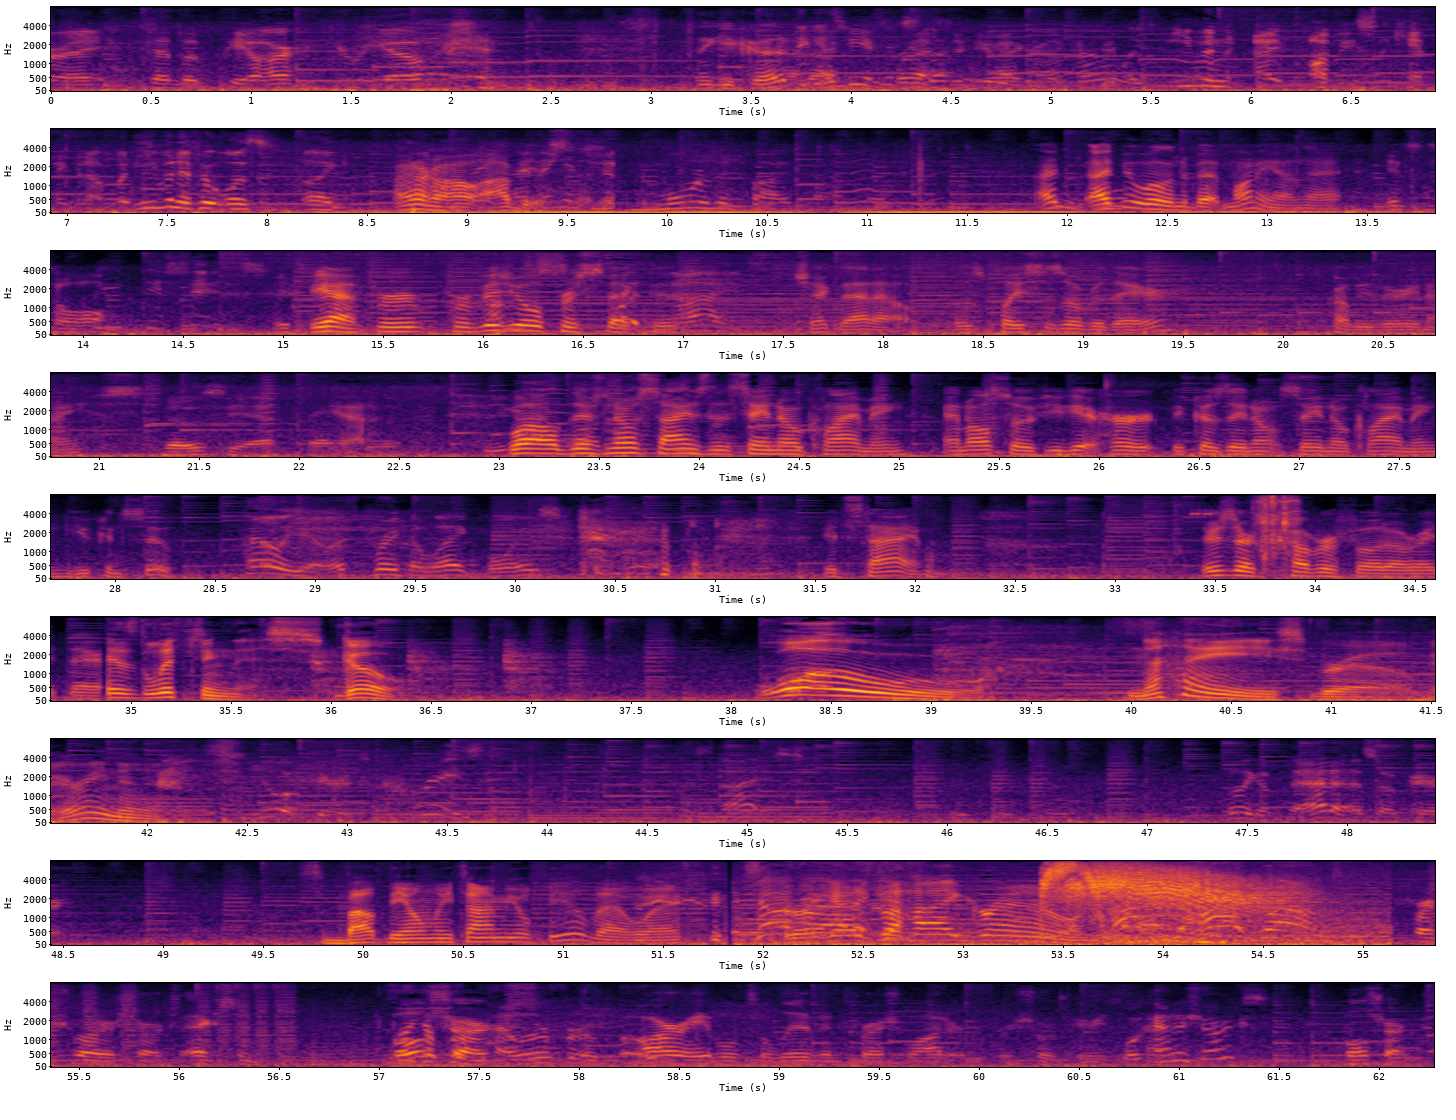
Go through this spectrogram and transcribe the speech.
All right, Deadlift PR. Here we go. Think you could? I'd be impressed if you actually like even I obviously can't pick it up, but even if it was like I don't know how obvious. more than five pounds. I'd, I'd be willing to bet money on that. It's tall. This is Yeah, for for visual Foot perspective, nine. check that out. Those places over there, probably very nice. Those, yeah. Probably. Yeah. Well, there's no signs that say no climbing, and also if you get hurt because they don't say no climbing, you can sue. Hell yeah, let's break a leg, boys. It's time. There's our cover photo right there. Is lifting this. Go. Whoa! Nice, bro. Very nice. You up here is crazy. It's nice. I feel like a badass up here. It's about the only time you'll feel that way. Greg has the high ground. Freshwater sharks. Actually, bull like sharks propeller for a boat. are able to live in fresh water for short periods of What time. kind of sharks? bull sharks?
